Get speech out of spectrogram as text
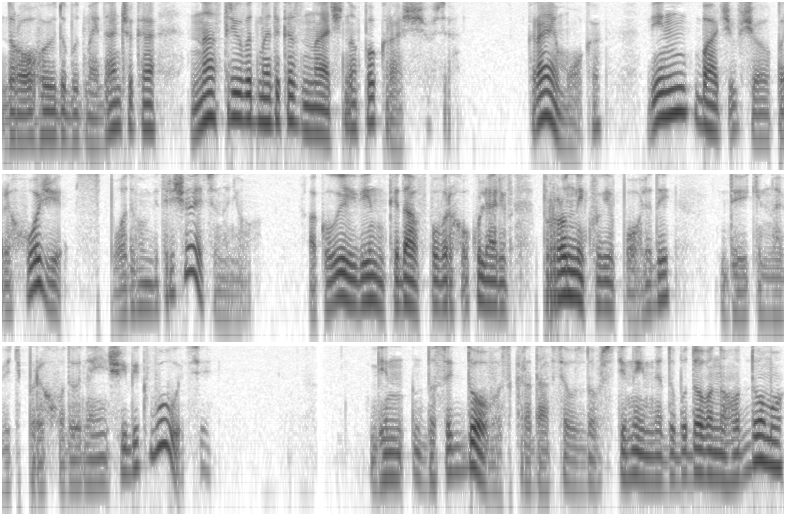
Дорогою до будмайданчика настрій ведмедика значно покращився. Краєм ока він бачив, що перехожі з подивом відрічаються на нього. А коли він кидав поверх окулярів проникливі погляди, деякі навіть переходили на інший бік вулиці. Він досить довго скрадався уздовж стіни недобудованого дому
